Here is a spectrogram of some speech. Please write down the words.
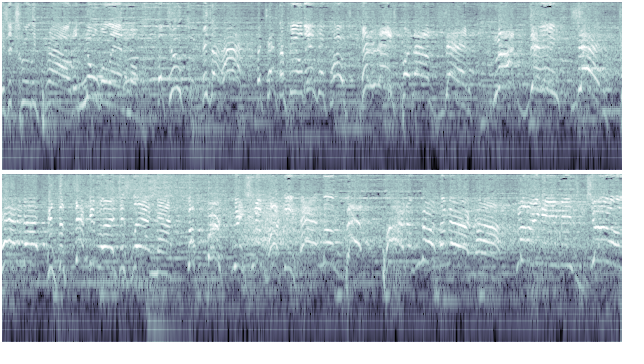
is a truly proud and noble animal. A toque is a hat. A Chesterfield is a coat. And it is pronounced Z, not Z. Z. Canada is the second largest landmass, the first nation of hockey, and the best part of North America. My name is Joe,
